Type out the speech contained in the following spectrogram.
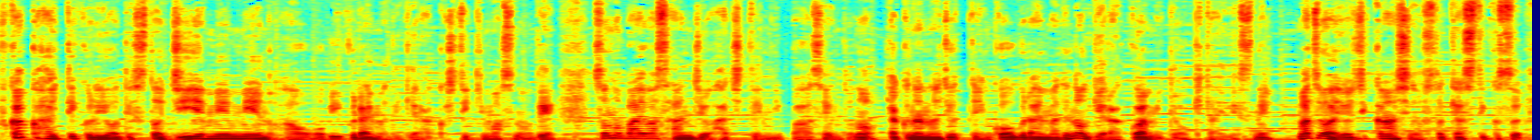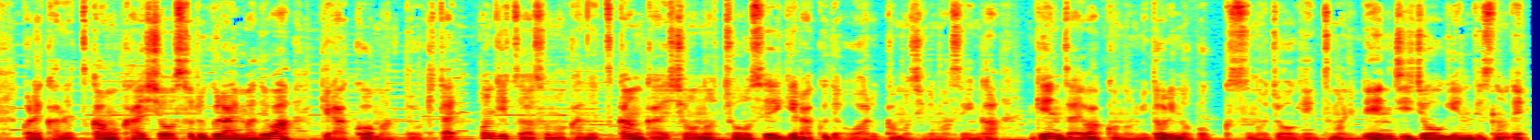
深く入ってくるようですと GMMA の青帯ぐらいまで下落してきますので、その場合は38.2%の170.5ぐらいまでの下落は見ておきたいですね。まずは4時間足のストキャスティクス、これ加熱感を解消するぐらいまでは下落を待っておきたい。本日はその加熱感解消の調整下落で終わるかもしれませんが、現在はこの緑のボックスの上限、つまりレンジ上限ですので、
